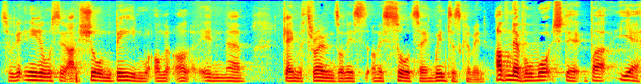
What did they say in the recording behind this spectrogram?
So we need almost like Sean Bean on, on in uh, Game of Thrones on his on his sword saying winter's coming. I've never watched it, but yeah,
